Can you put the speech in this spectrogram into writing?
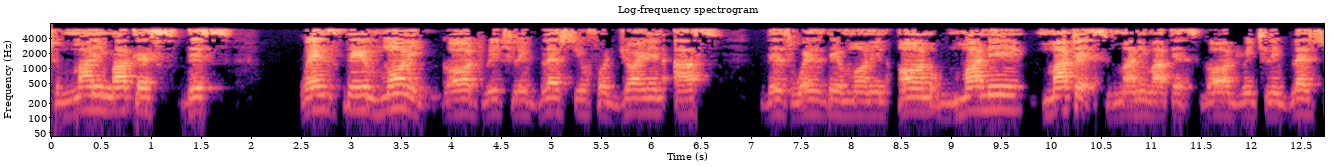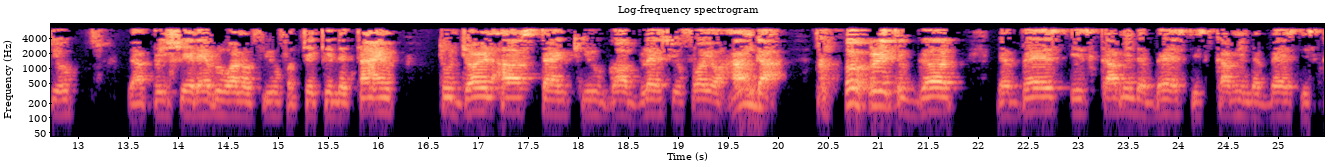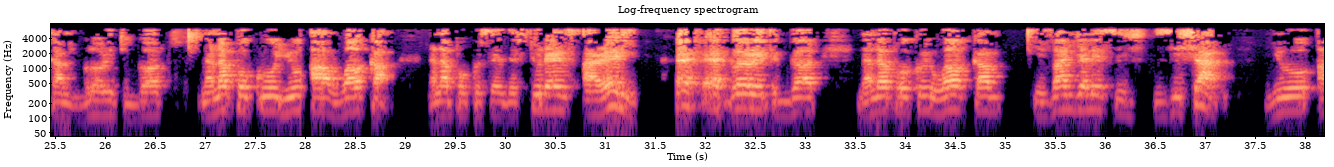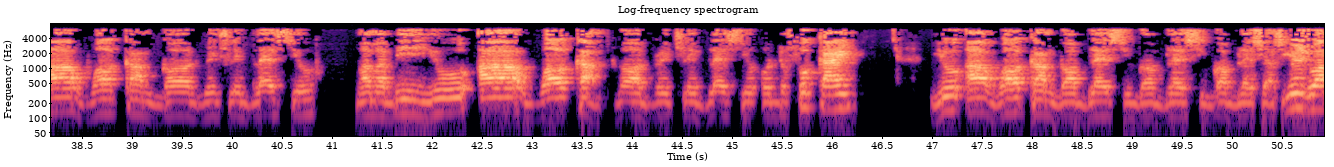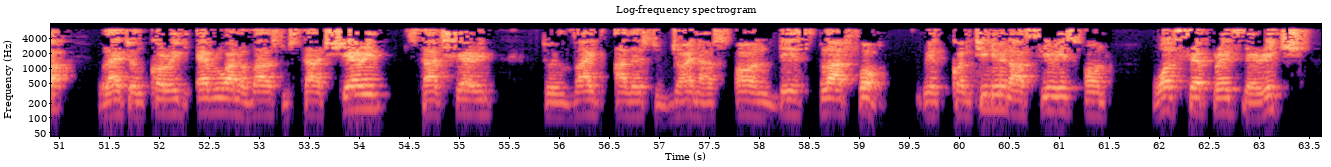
To Money Matters this Wednesday morning. God richly bless you for joining us this Wednesday morning on Money Matters. Money Matters. God richly bless you. We appreciate every one of you for taking the time to join us. Thank you. God bless you for your hunger. Glory to God. The best is coming. The best is coming. The best is coming. Glory to God. Nana Poku, you are welcome. Nana Poku says the students are ready. Glory to God. Nana Poku, welcome. Evangelist Zishan, you are welcome. God richly bless you. Mama B, you are welcome. God richly bless you. Odufukai, you are welcome. God bless you. God bless you. God bless you. As usual, we'd like to encourage every one of us to start sharing, start sharing, to invite others to join us on this platform. We're continuing our series on what separates the rich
